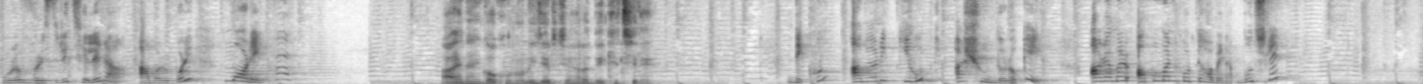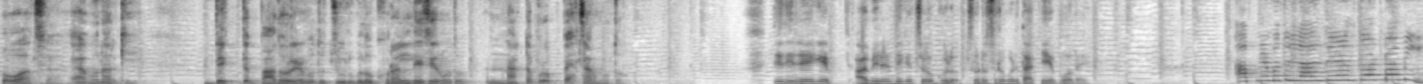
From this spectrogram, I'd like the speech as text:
পুরো ভার্সিটির ছেলেরা আমার উপরে মরে। আয়নায় কখনো নিজের চেহারা দেখেছিলে? দেখুন আমি অনেক কিউট আর সুন্দর ওকে? আর আমার অপমান করতে হবে না বুঝলেন ও আচ্ছা এমন আর কি। দেখতে বাদরের মতো চুলগুলো ঘোরার লেজের মতো আর নাকটা পুরো প্যাঁচার মতো। তিথি রেগে আবিরের দিকে চোখগুলো ছোট ছোট করে তাকিয়ে বলে আপনার মতো লাল দেয়াল তো আর নামি।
